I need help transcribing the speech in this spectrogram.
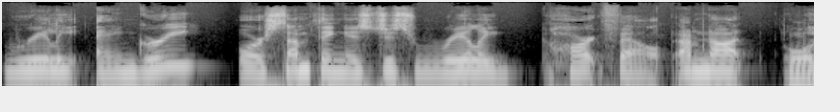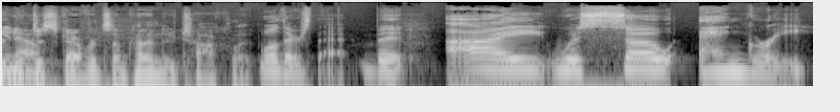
really angry or something is just really heartfelt. I'm not, or you you know, discovered some kind of new chocolate well, there's that. But I was so angry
